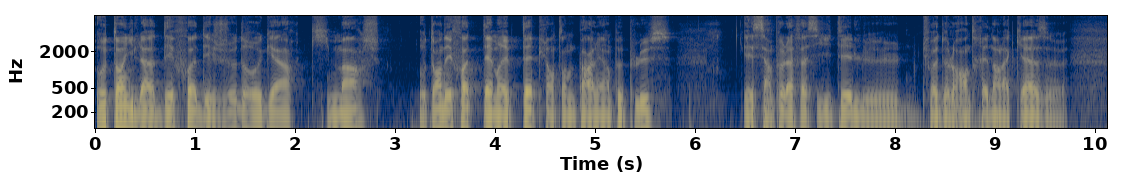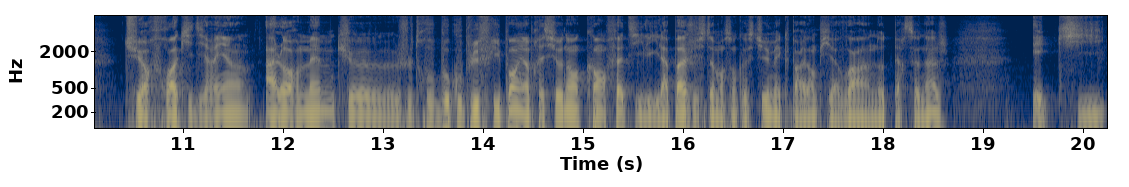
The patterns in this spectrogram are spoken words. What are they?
autant il a des fois des jeux de regard qui marchent, autant des fois t'aimerais peut-être l'entendre parler un peu plus. Et c'est un peu la facilité, tu vois, de le rentrer dans la case. Tueur froid qui dit rien, alors même que je le trouve beaucoup plus flippant et impressionnant quand en fait il, il a pas justement son costume et que par exemple il va voir un autre personnage et qui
